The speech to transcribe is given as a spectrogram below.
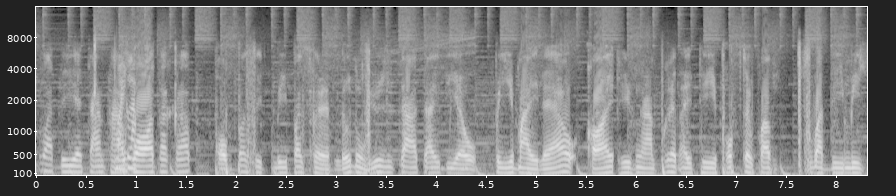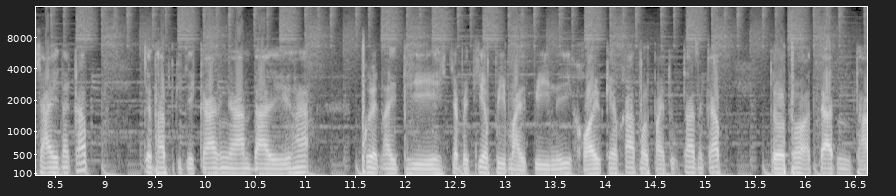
สวัสดีอาจารย์ถาวรนะครับ ผมประสิทธิ์มีประเสริฐหรือหนุ่มยุทธจาใจเดียว ปีใหม่แล้ว ขอให้ทีมงานเพื่อนไอทีพบแต่ความสวัสดีมีใจนะครับ จะทำกิจการงานใดนะฮะ เพื่อนไอทีจะไปเที่ยวปีใหม่ปีนี้ขอให้แคล้วคลาดปลอดภัยทุกท่านนะครับ โดยเฉพาะอาจารย์ถา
